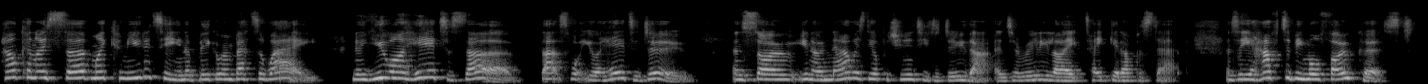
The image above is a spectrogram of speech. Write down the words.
How can I serve my community in a bigger and better way? You know, you are here to serve. That's what you're here to do. And so, you know, now is the opportunity to do that and to really like take it up a step. And so you have to be more focused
